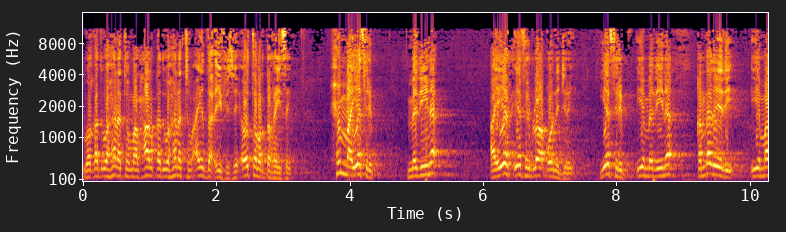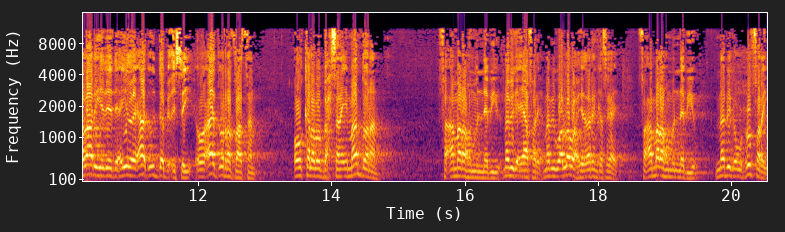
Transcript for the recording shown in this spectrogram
waqad wahanatum alxaal qad wahanatum ay daciifisay oo tabardaraysay xuma yarib madiina yarib loo aqooni jiray. Yarib iyo madiina qandhadeedii iyo malaariyadeedii iyadoo aad u dabcisay oo aad u rafaadsan oo kalaba baxsana imaan doonaan. Fa amarahum nabiyu nabiga ayaa faray. Nabigu waa la waxyood arrinka fa amarahum nabiyu nabiga wuxuu faray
